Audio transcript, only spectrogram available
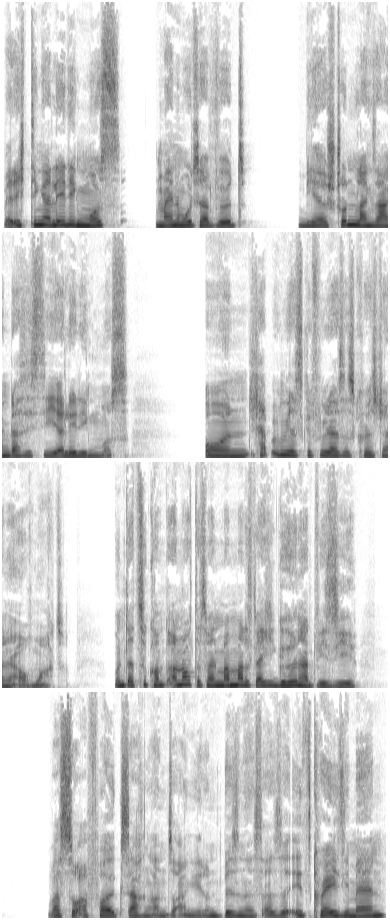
Wenn ich Dinge erledigen muss, meine Mutter wird mir stundenlang sagen, dass ich sie erledigen muss. Und ich habe irgendwie das Gefühl, dass es Chris Jenner auch macht. Und dazu kommt auch noch, dass meine Mama das gleiche Gehirn hat wie sie, was so Erfolgssachen und so angeht und Business. Also it's crazy, man.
